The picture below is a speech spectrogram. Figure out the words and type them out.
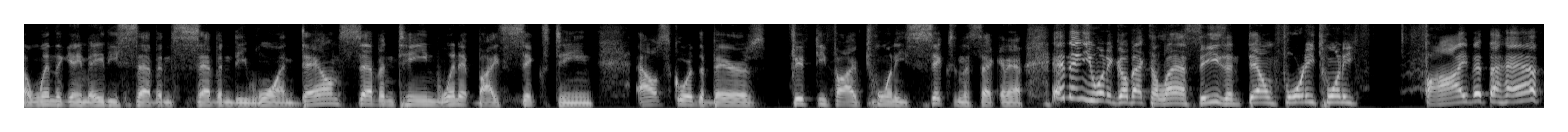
Uh, win the game 87 71. Down 17, win it by 16. Outscored the Bears 55 26 in the second half. And then you want to go back to last season, down 40 25 at the half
